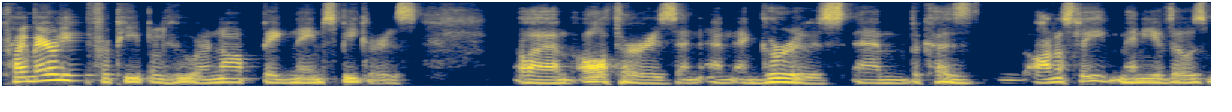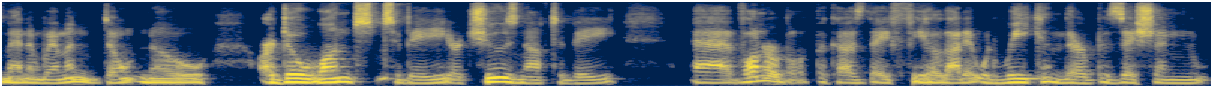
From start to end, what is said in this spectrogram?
primarily for people who are not big name speakers, um, authors, and, and, and gurus, um, because honestly, many of those men and women don't know or don't want to be or choose not to be uh, vulnerable because they feel that it would weaken their position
